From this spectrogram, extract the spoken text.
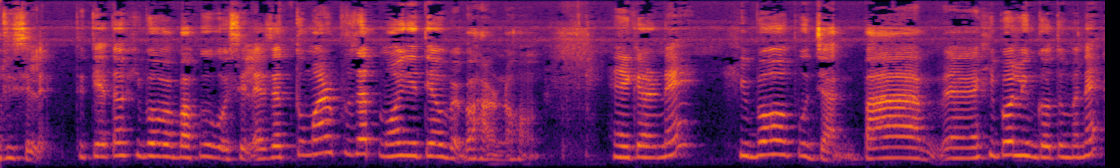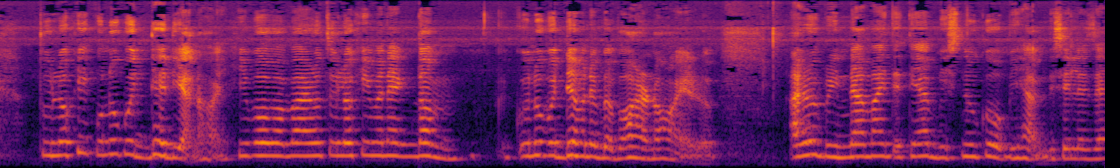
উঠিছিলে। তেতিয়া তেওঁ শিৱ বাবাকো কৈছিলে যে তোমাৰ পূজাত মই কেতিয়াও ব্যৱহাৰ নহওঁ। সেইকাৰণে শিৱ পূজাত বা শিৱলিংগটো মানে তুলসী কোনো পধ্যে দিয়া নহয়। শিৱ বাবা আৰু তুলসী মানে একদম কোনো পধ্যে মানে ব্যৱহাৰ নহয় আৰু। আৰু বৃন্দামাই তেতিয়া বিষ্ণুকো অভিশাপ দিছিলে যে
